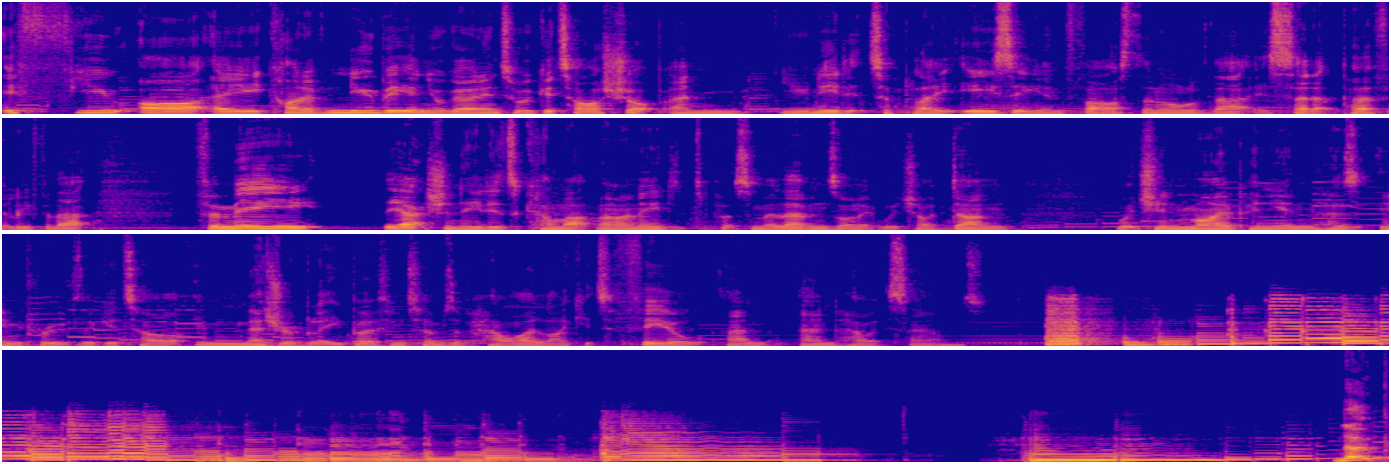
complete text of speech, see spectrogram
if you are a kind of newbie and you're going into a guitar shop and you need it to play easy and fast and all of that, it's set up perfectly for that. For me, the action needed to come up and I needed to put some 11s on it, which I've done, which in my opinion has improved the guitar immeasurably, both in terms of how I like it to feel and, and how it sounds. Nope.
